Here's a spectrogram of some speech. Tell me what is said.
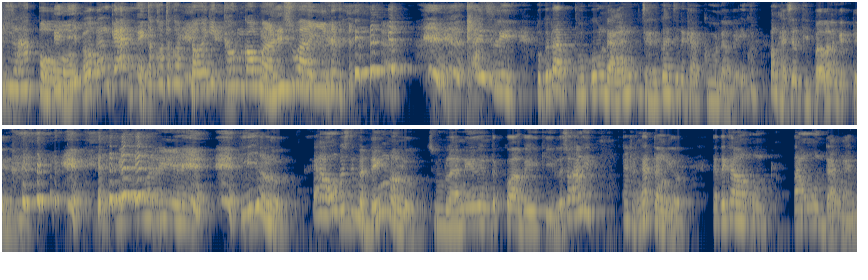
iki lapo? Iya kan kane. Teko-teko tok iki kaum-kaum mahasiswa iki. Asli, buku ta buku undangan jariku anjir gak guna, Mbak. Iku penghasil gibawal gede. Ngeri iya lho. Kamu pasti mendingno lho. Jumlahnya yang teko ambek iki. Lho soalnya kadang-kadang yo ketika un- tamu undangan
